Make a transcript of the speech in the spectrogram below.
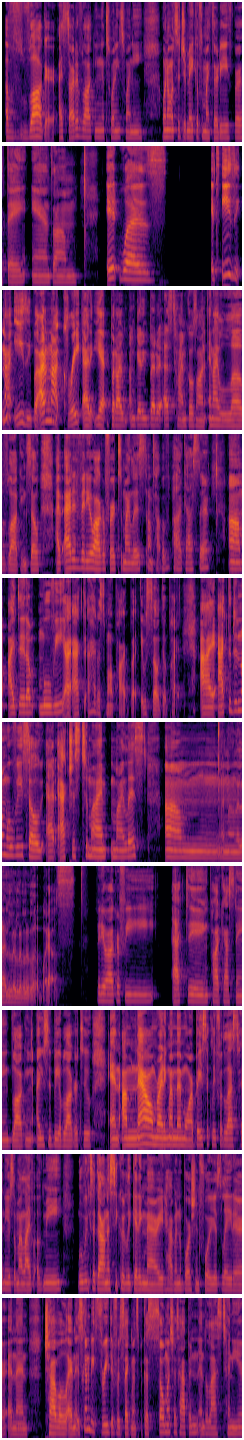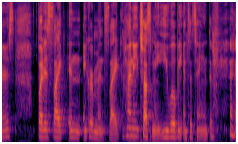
a vlogger. I started vlogging in 2020 when I went to Jamaica for my 38th birthday, and um, it was it's easy not easy but i'm not great at it yet but I'm, I'm, getting better as time goes on and i love vlogging so i've added videographer to my list on top of a podcaster um, i did a movie i acted i had a small part but it was still a good part i acted in a movie so add actress to my my list um, what else videography acting, podcasting, blogging. I used to be a blogger too. And I'm now I'm writing my memoir basically for the last 10 years of my life of me moving to Ghana, secretly getting married, having an abortion 4 years later and then travel and it's going to be three different segments because so much has happened in the last 10 years, but it's like in increments like honey, trust me, you will be entertained.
